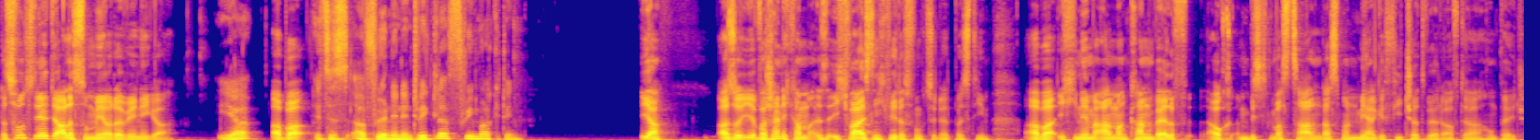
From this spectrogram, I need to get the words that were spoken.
das funktioniert ja alles so mehr oder weniger. Ja, Aber es ist äh, für einen Entwickler Free Marketing. ja, also wahrscheinlich kann man, also ich weiß nicht, wie das funktioniert bei Steam, aber ich nehme an, man kann Valve auch ein bisschen was zahlen, dass man mehr gefeatured wird auf der Homepage.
